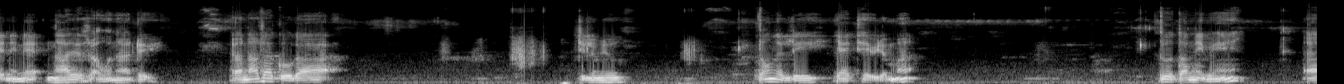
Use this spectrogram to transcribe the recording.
1အနေနဲ့90ဆိုတာဝင်လာတွေ့ပြီ အဲ့တော့နောက်ထပ်ကိုကဒီလိုမျိုး34ရိုက်ထည့်ပြီးတော့မှသူ့တော့နေပြီအဲ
